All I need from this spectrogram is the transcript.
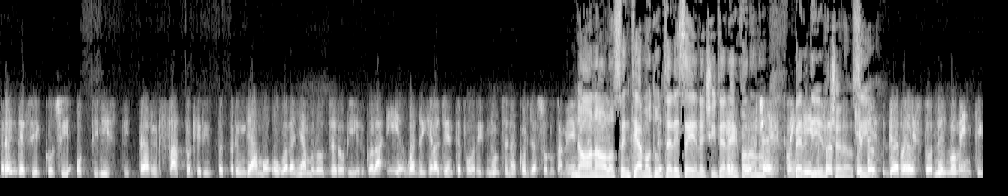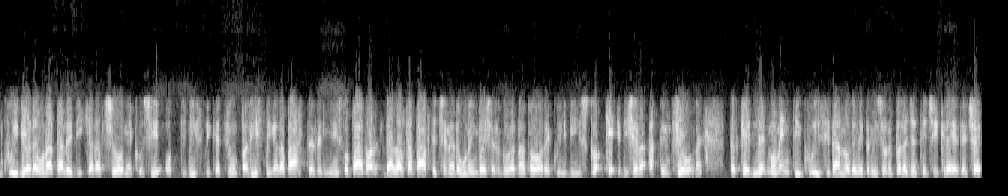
rendersi così ottimisti per il fatto che riprendiamo o guadagniamo lo 0, io guardi che la gente fuori non se ne accorge assolutamente. No, no, lo sentiamo tutte le sere, ci telefonano ecco, cioè, per dircelo. Sì. Poi, del resto, nel momento in cui vi era una tale dichiarazione così ottimistica e trionfalistica da parte del ministro Padoan, dall'altra parte ce n'era una invece del governatore, quindi Visco, che diceva attenzione, perché nel momento in cui si danno delle previsioni, poi la gente ci crede, cioè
